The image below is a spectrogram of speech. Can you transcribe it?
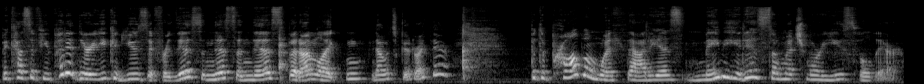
Because if you put it there, you could use it for this and this and this. But I'm like, mm, No, it's good right there. But the problem with that is maybe it is so much more useful there.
